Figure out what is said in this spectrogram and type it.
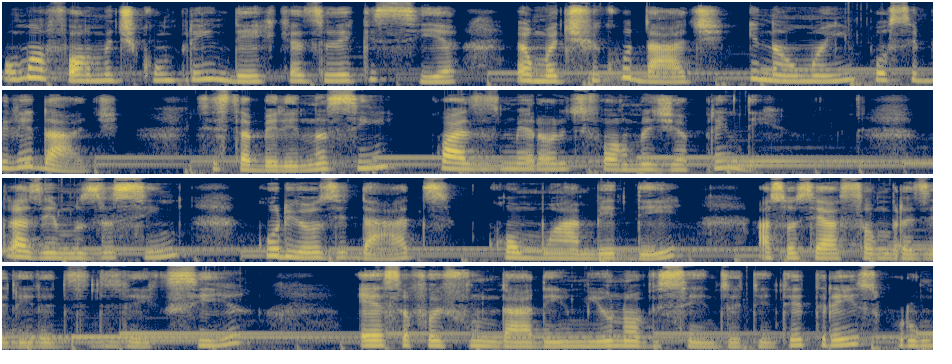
uma forma de compreender que a dislexia é uma dificuldade e não uma impossibilidade. Se estabelecendo assim quais as melhores formas de aprender. Trazemos assim curiosidades como a ABD, Associação Brasileira de Dislexia. Essa foi fundada em 1983 por um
